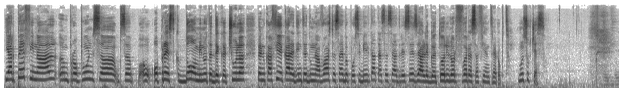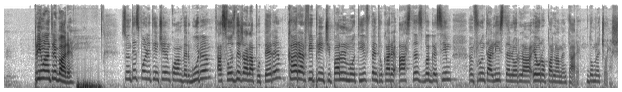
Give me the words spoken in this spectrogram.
Iar pe final îmi propun să, să opresc două minute de căciulă pentru ca fiecare dintre dumneavoastră să aibă posibilitatea să se adreseze alegătorilor fără să fie întrerupt. Mult succes! Mulțumim. Prima întrebare. Sunteți politicieni cu anvergură, ați fost deja la putere. Care ar fi principalul motiv pentru care astăzi vă găsim în fruntea listelor la europarlamentare? Domnule Ciolaș.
